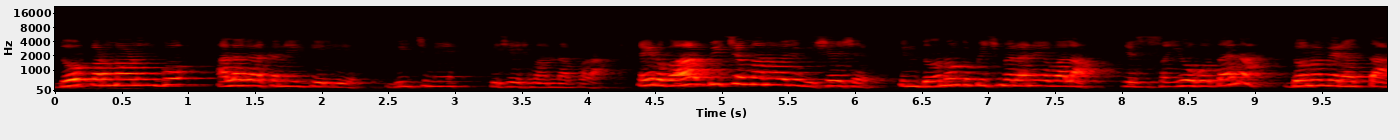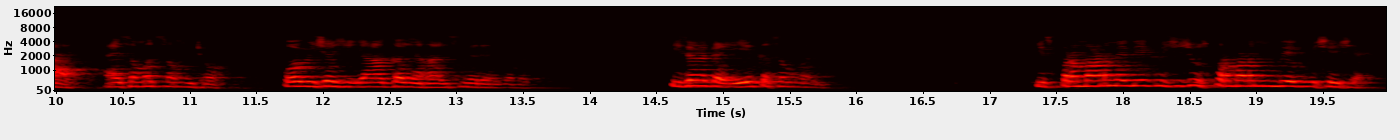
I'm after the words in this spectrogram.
दो परमाणुओं को अलग रखने के लिए बीच में विशेष मानना पड़ा। लेकिन वह बीच में माना हुआ जो विशेष है, इन दोनों के बीच में रहने वाला, जैसे संयोग होता है ना, दोनों में रहता है, ऐसा मत समझो। वो विशेष यहाँ का, यहाँ इसमें रहेगा बस। इसमें का एक समवाय। इस प्रमाण में भी एक विशेष, उस प्रमाण में भी एक विशेष है।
